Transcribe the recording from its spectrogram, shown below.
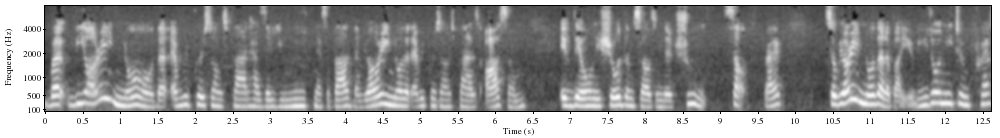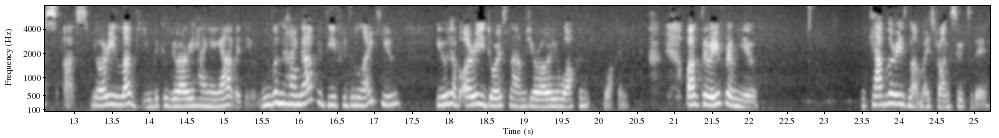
But we already know that every person on this planet has their uniqueness about them. We already know that every person on this planet is awesome if they only showed themselves in their true self, right? So we already know that about you. You don't need to impress us. We already love you because we're already hanging out with you. We wouldn't hang out with you if we didn't like you. You would have already door slammed. You're already walking, walking, walked away from you. Vocabulary is not my strong suit today.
